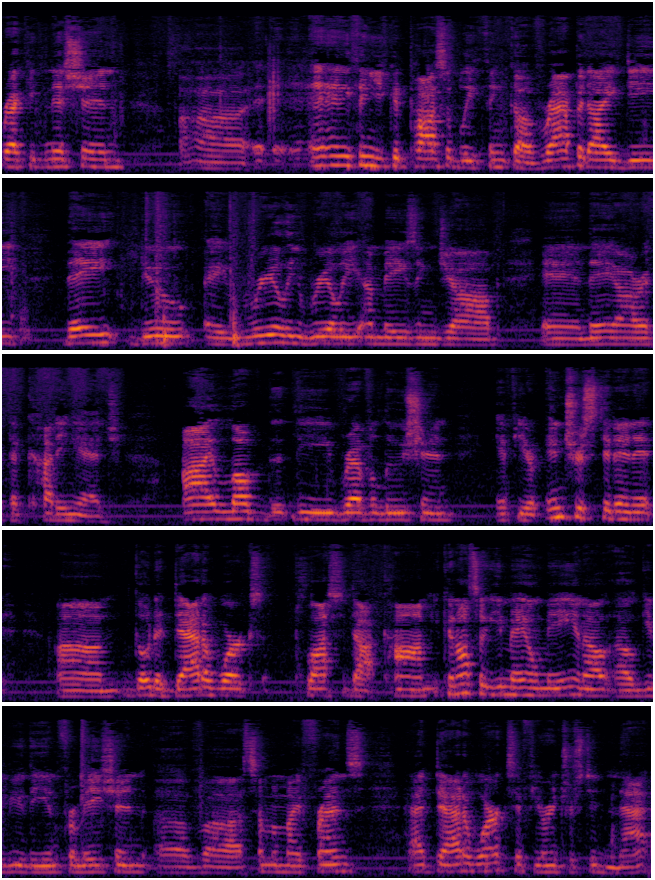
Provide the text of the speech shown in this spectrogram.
recognition, uh, anything you could possibly think of. Rapid ID, they do a really, really amazing job, and they are at the cutting edge. I love the, the revolution. If you're interested in it, um, go to dataworksplus.com. You can also email me, and I'll, I'll give you the information of uh, some of my friends at DataWorks if you're interested in that.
